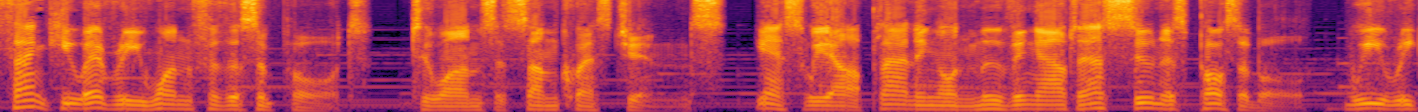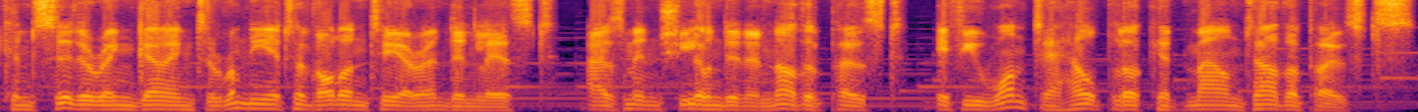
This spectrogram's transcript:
Thank you everyone for the support. To answer some questions, yes we are planning on moving out as soon as possible. We reconsidering going to Romania to volunteer and enlist, as mentioned in another post, if you want to help look at mount other posts,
